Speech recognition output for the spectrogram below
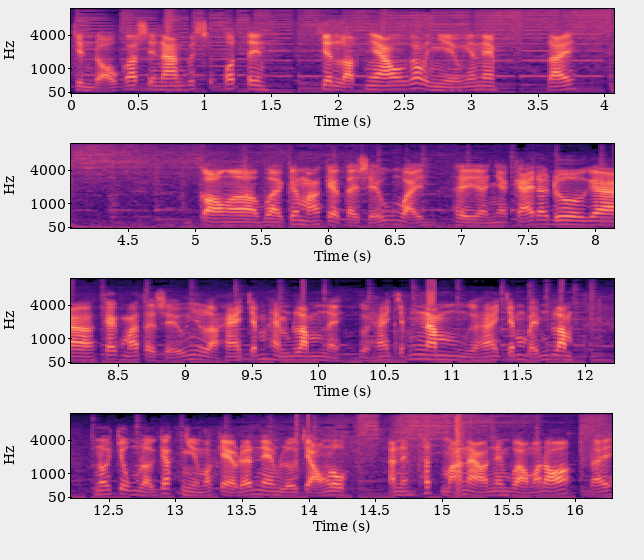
trình độ của Arsenal với Sporting chênh lệch nhau rất là nhiều nha anh em. Đấy còn ờ, về cái mã kèo tài xỉu cũng vậy thì ờ, nhà cái đã đưa ra các mã tài xỉu như là 2.25 này rồi 2.5 rồi 2.75 nói chung là rất nhiều mã kèo để anh em lựa chọn luôn. Anh em thích mã nào anh em vào mã đó đấy.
